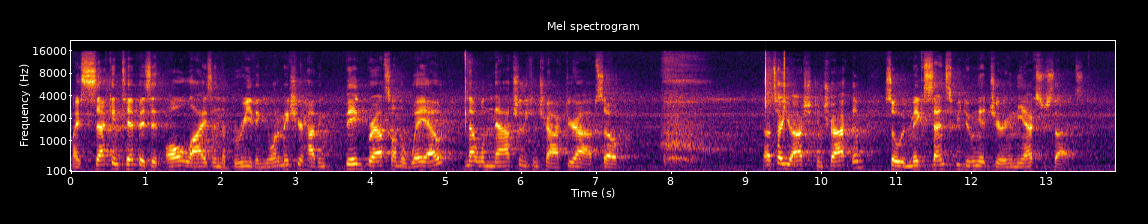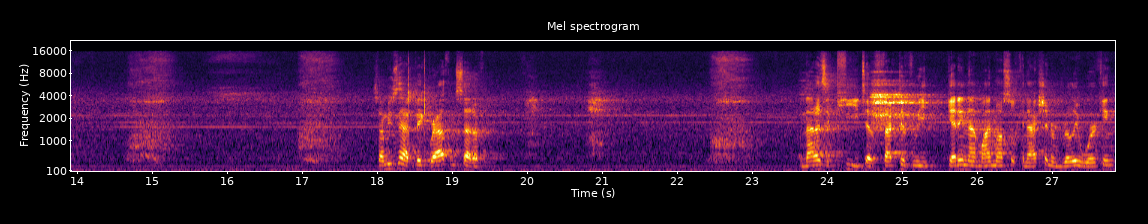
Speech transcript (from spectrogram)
My second tip is it all lies in the breathing. You wanna make sure you're having big breaths on the way out, and that will naturally contract your abs. So that's how you actually contract them. So it makes sense to be doing it during the exercise. So I'm using that big breath instead of And that is a key to effectively getting that mind muscle connection and really working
